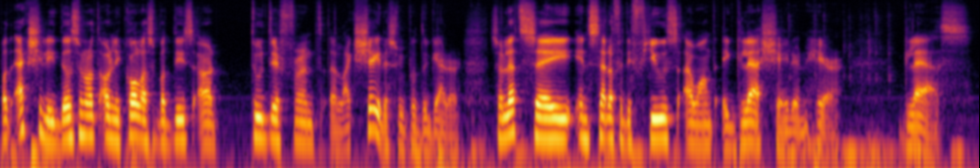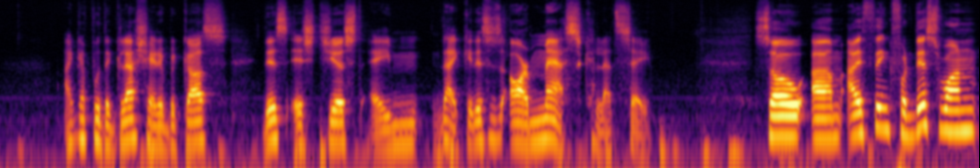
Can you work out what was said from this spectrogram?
But actually, those are not only colors, but these are two different uh, like shaders we put together. So let's say instead of a diffuse, I want a glass shader in here. Glass. I can put a glass shader because this is just a, like, this is our mask, let's say. So um, I think for this one,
